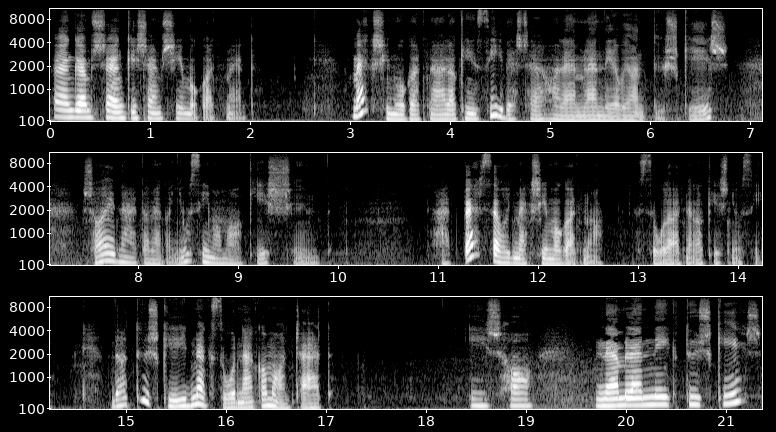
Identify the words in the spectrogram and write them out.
Engem senki sem simogat meg. Megsimogatnálak én szívesen, ha nem lennél olyan tüskés, sajnálta meg a nyuszi mama a kis sünt. Hát persze, hogy megsimogatna, szólalt meg a kis nyuszi. De a tüskéid megszórnák a mancsát. És ha nem lennék tüskés?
